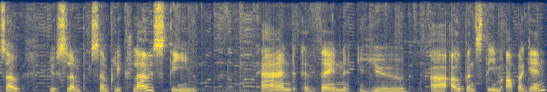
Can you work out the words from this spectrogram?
So you simply close Steam and then you uh, open Steam up again.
